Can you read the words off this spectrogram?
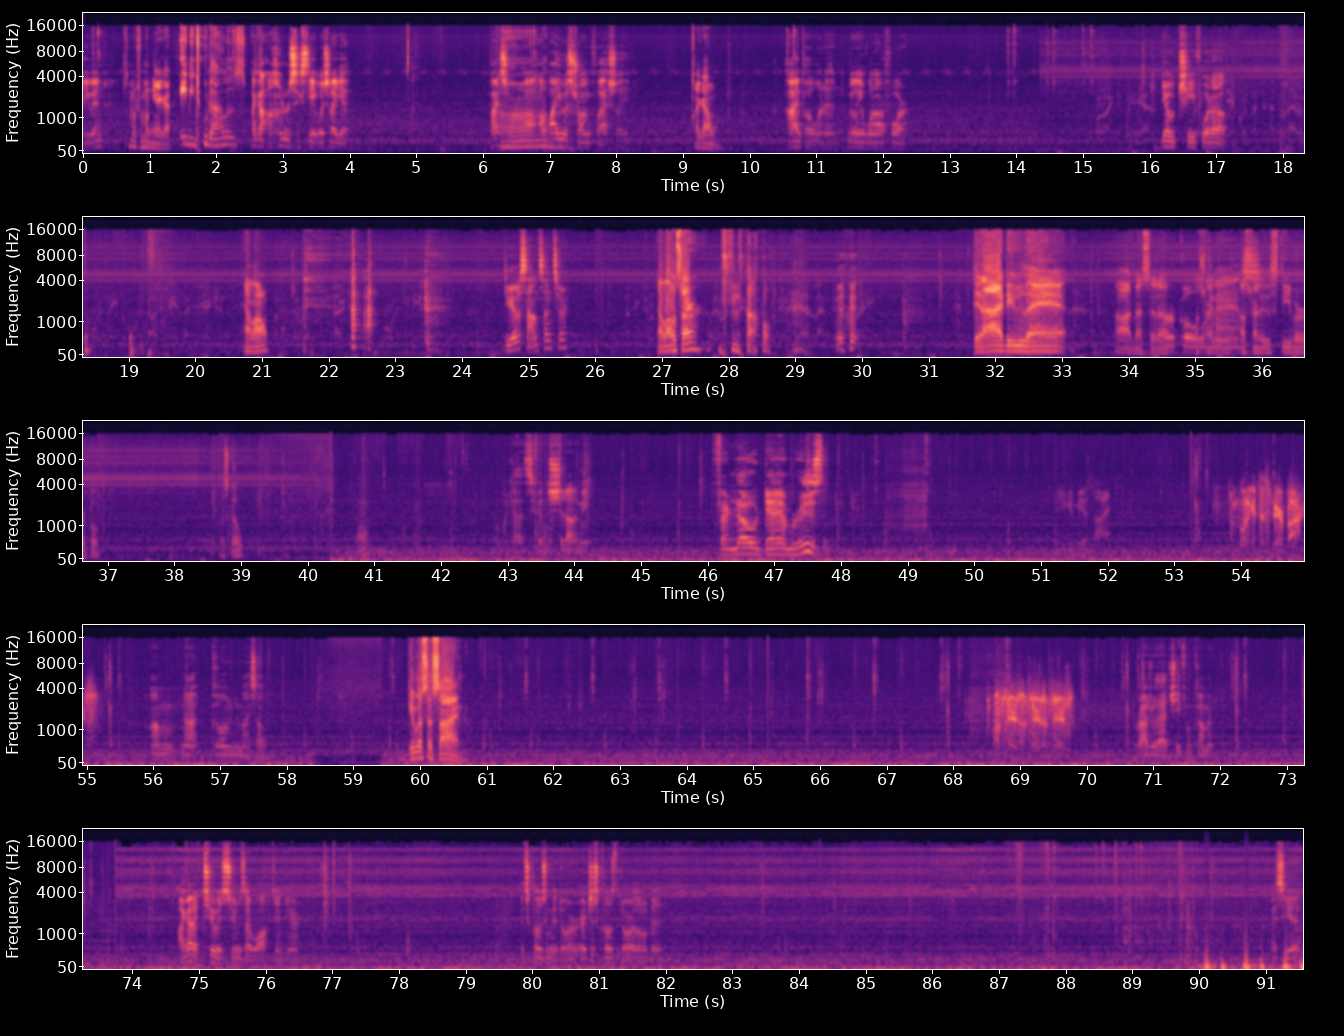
Are you in? How much money I got? Eighty-two dollars. I got 168. What should I get? Buy a str- I'll, I'll buy um, you a strong flashlight. I got one. I put one in. We only have one out of four. Yo, Chief, what up? Hello. Do you have a sound sensor? Hello, sir. no. Did I do that? Oh, I messed it up. Urkel I was, trying looking to do, I was trying to do Steve Urkel. Let's go. Oh my god, that scared the shit out of me. For no damn reason. Can you give me a sign? I'm going to get the spirit box. I'm not going to myself. Give us a sign. Upstairs, upstairs, upstairs. Roger that, Chief. I'm coming. I got a two as soon as I walked in here. It's closing the door, or just close the door a little bit. I see it.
